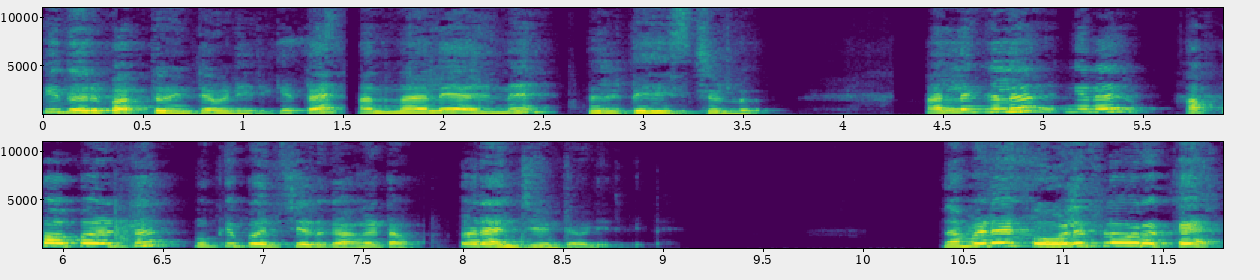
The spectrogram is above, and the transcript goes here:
ഇതൊരു പത്ത് മിനിറ്റ് അവിടെ ഇരിക്കട്ടെ. എന്നാലേ അതിന് ഒരു ടേസ്റ്റ് ഉള്ളൂ. അല്ലെങ്കിൽ ഇങ്ങനെ അപ്പം അപ്പം എടുത്ത് മുക്കി പൊരിച്ചെടുക്കാം കേട്ടോ. ഒരു അഞ്ച് മിനിറ്റ് അവിടെ ഇരിക്കട്ടെ. നമ്മുടെ കോളിഫ്ലവർ ഒക്കെ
